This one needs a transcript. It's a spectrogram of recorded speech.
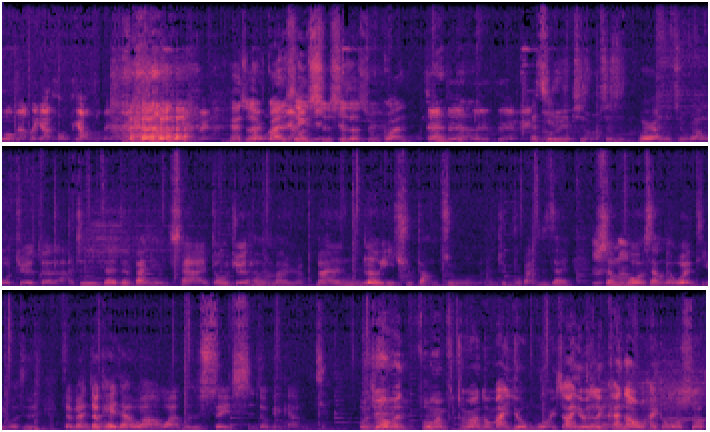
我们回家投票之类的。应该是关心时事的主管。对对对对，这其实其实就是微软的主管，我觉得啦，就是在这半年下来，都觉得他们蛮蛮乐意去帮助我们，就不管是在生活上的问题，或是怎么样，都可以在玩玩，或是随时都可以跟他们讲。我觉得我们部门主管都蛮幽默，你知道有时看到我还跟我说：“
